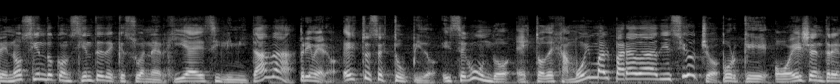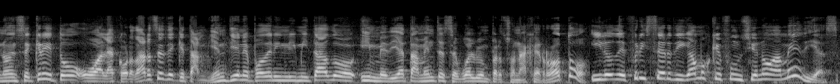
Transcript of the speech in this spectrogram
entrenó siendo consciente de que su energía es ilimitada. Primero, esto es estúpido. Y segundo, esto deja muy mal parada a 18, porque o ella entrenó en secreto o al acordarse de que también tiene poder ilimitado, inmediatamente se vuelve un personaje roto. Y lo de Freezer digamos que funcionó a medias,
